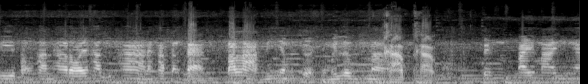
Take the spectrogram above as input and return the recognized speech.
ปี 2555 นะครับ ตั้งแต่ตลาดนี้ยังไม่เกิดยังไม่เริ่มขึ้นมาครับครับ เป็นไปมายังไง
